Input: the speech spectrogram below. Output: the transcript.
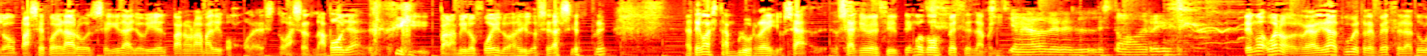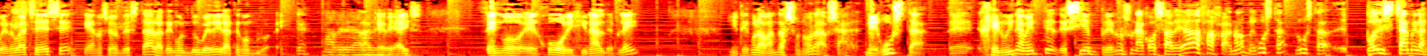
Yo pasé por el aro enseguida, yo vi el panorama y digo, joder, esto va a ser la polla. y para mí lo fue y lo, y lo será siempre. La tengo hasta en Blu-ray, o sea, o sea, quiero decir, tengo dos veces la película. Hostia, me va a doler el estómago de reír. Tengo, bueno, en realidad la tuve tres veces. La tuve en VHS, que ya no sé dónde está, la tengo en DVD y la tengo en Blu-ray. ¿eh? Madre Para que Dios. veáis. Tengo el juego original de Play y tengo la banda sonora. O sea, me gusta eh, genuinamente de siempre. No es una cosa de, ah, jaja, no, me gusta, me gusta. Eh, podéis echarme las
